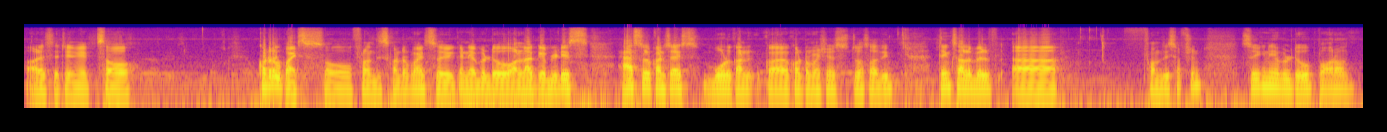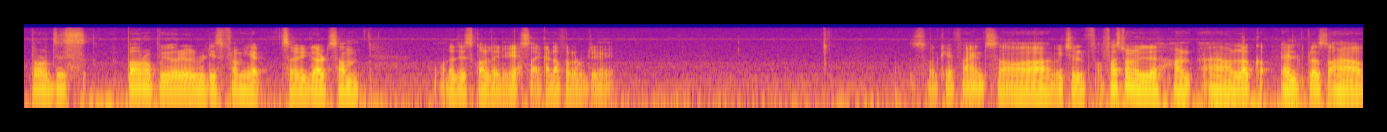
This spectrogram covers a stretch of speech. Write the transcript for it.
what is it it? So control points. So from this control points, so you can able to unlock abilities, astral constructs, board con uh, countermeasures. Those are the things available uh, from this option. So you can able to power up power up this power up your abilities from here. So you got some what is this called? Yes, I kind of forgot it anyway so okay fine. So uh, which will first one will un unlock health plus uh,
